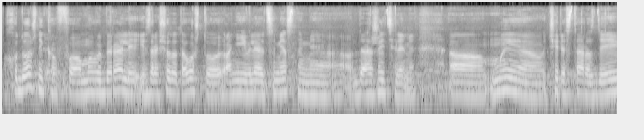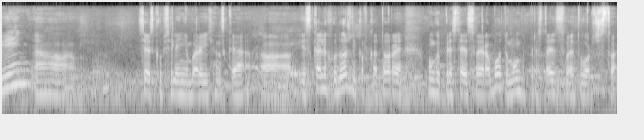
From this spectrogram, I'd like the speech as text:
Художников э, мы выбирали из расчета того, что они являются местными э, да, жителями. Э, мы через старость деревень сельского поселения Барвихинское, э, искали художников, которые могут представить свои работы, могут представить свое творчество.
